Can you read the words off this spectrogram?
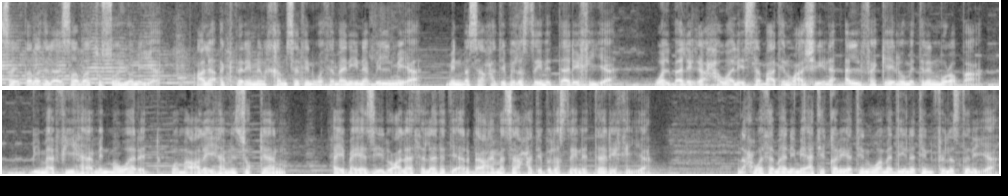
سيطرت العصابات الصهيونية على أكثر من 85% من مساحة فلسطين التاريخية والبالغة حوالي 27 ألف كيلو متر مربع بما فيها من موارد وما عليها من سكان أي ما يزيد على ثلاثة أرباع مساحة فلسطين التاريخية. نحو 800 قرية ومدينة فلسطينية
